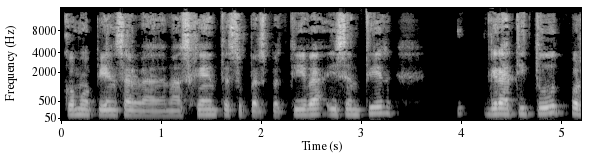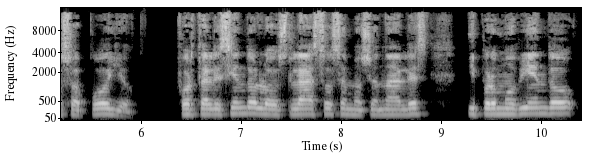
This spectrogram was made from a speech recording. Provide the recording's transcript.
cómo piensa la demás gente, su perspectiva y sentir gratitud por su apoyo, fortaleciendo los lazos emocionales y promoviendo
